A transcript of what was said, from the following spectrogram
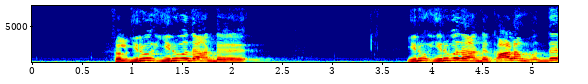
சொல்லுங்க இரு இருபது ஆண்டு இரு இருபது ஆண்டு காலம் வந்து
